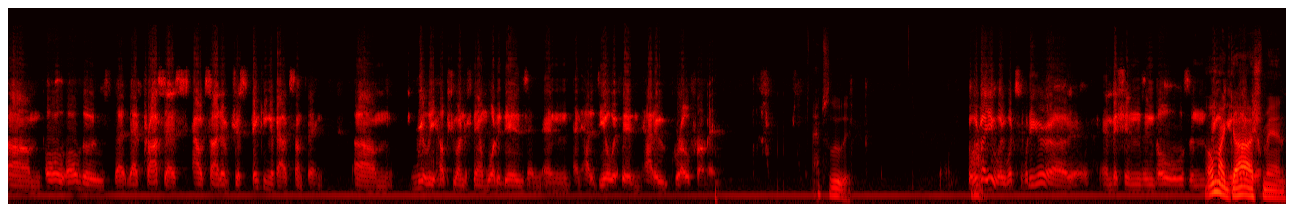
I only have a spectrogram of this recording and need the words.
um, all all those that that process outside of just thinking about something. Um, really helps you understand what it is and, and, and how to deal with it and how to grow from it. Absolutely. But what about you? What, what's what are your uh, ambitions and goals and? Oh my gosh, man.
